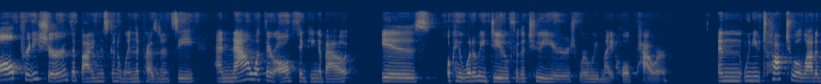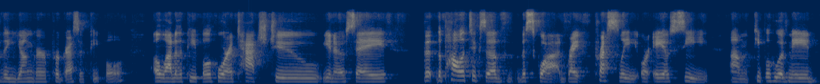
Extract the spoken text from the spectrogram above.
all pretty sure that biden is going to win the presidency and now what they're all thinking about is okay what do we do for the two years where we might hold power and when you talk to a lot of the younger progressive people a lot of the people who are attached to you know say the, the politics of the squad, right? Presley or AOC, um, people who have made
